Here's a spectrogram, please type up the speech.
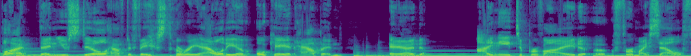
But then you still have to face the reality of okay, it happened and I need to provide uh, for myself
